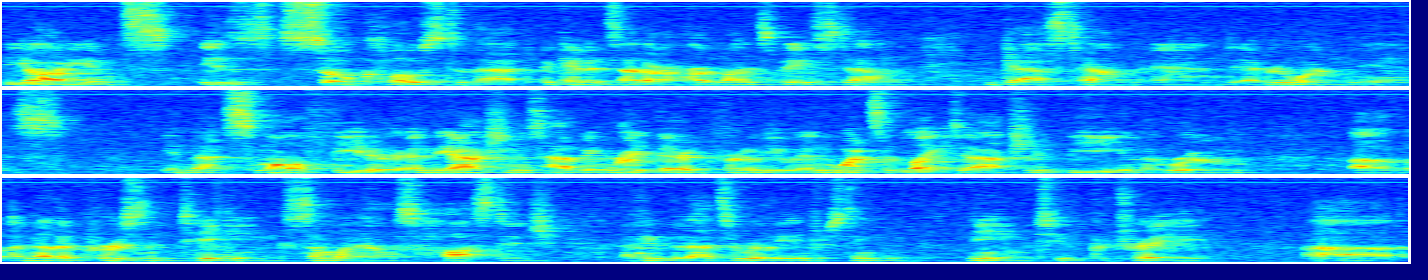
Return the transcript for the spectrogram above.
the audience is so close to that. Again, it's at our hardline space down in Gastown, and everyone is in that small theater, and the action is happening right there in front of you. And what's it like to actually be in the room of another person taking someone else hostage? I think that that's a really interesting theme to portray uh,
